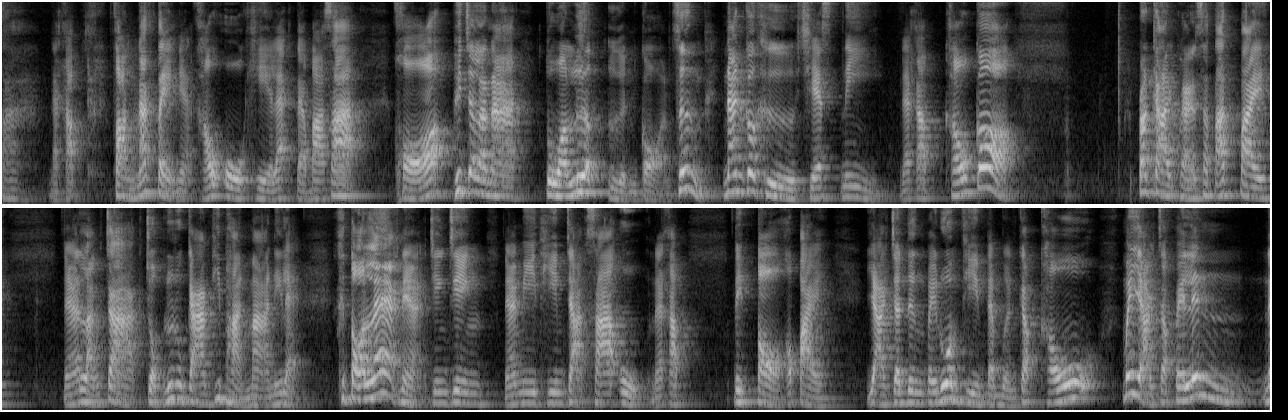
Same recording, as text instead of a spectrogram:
ซ่านะครับฝั่งนักเตะเนี่ยเขาโอเคแล้วแต่บาซ่าขอพิจารณา ตัวเลือกอื่นก่อน ซึ่งนั่นก็คือเชสนีนะครับเขาก็ประกาศแขวนสตั๊ดไปนะหลังจากจบฤดูกาลที่ผ่านมานี่แหละ คือตอนแรกเนี่ยจริงๆนะมีทีมจากซาอุนะครับติดต่อเขาไป อยากจะดึงไปร่วมทีมแต่เหมือนกับเขาไม่อยากจะไปเล่นใน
